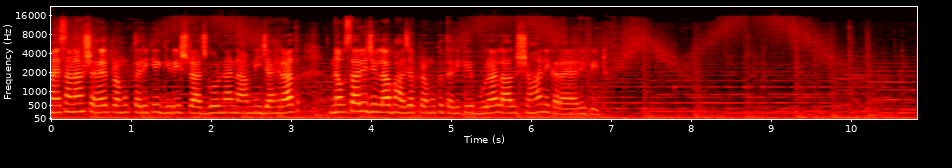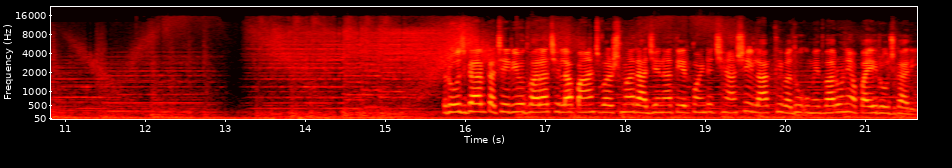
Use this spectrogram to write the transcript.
મહેસાણા શહેર પ્રમુખ તરીકે ગિરીશ રાજગોરના નામની જાહેરાત. નવસારી જિલ્લા ભાજપ પ્રમુખ તરીકે ભૂરાલાલ શાહને કરાયા રિપીટ. રોજગાર કચેરીઓ દ્વારા છેલ્લા પાંચ વર્ષમાં રાજ્યના તેર પોઈન્ટ છ્યાસી લાખથી વધુ ઉમેદવારોને અપાઈ રોજગારી.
